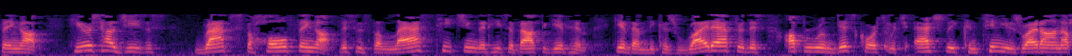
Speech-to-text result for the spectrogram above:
thing up? Here's how Jesus wraps the whole thing up. This is the last teaching that he's about to give him, give them, because right after this upper room discourse, which actually continues right on up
